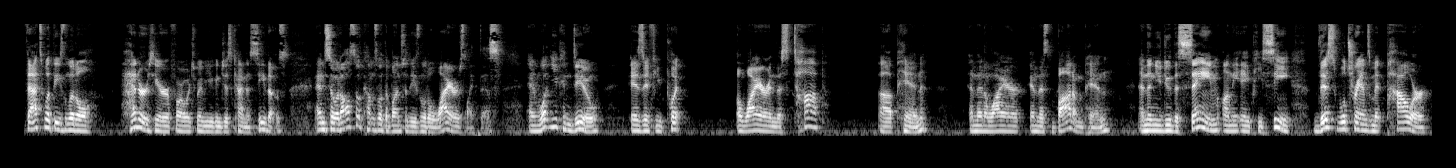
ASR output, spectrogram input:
that's what these little headers here are for, which maybe you can just kind of see those. And so it also comes with a bunch of these little wires like this. And what you can do is if you put a wire in this top uh, pin and then a wire in this bottom pin, and then you do the same on the APC, this will transmit power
